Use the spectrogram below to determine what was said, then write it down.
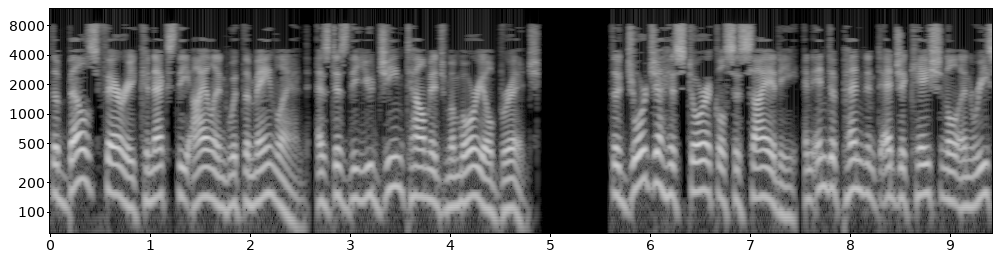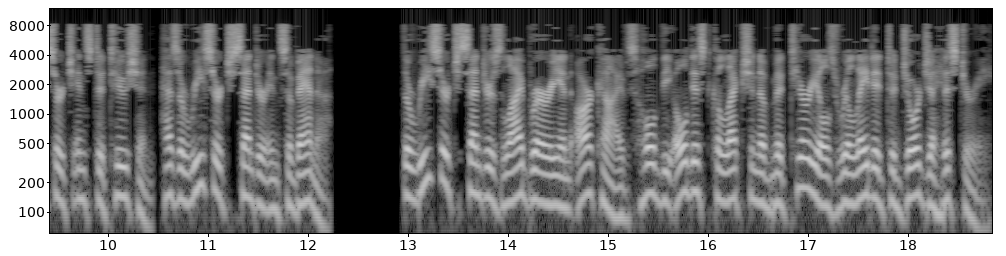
The Belles Ferry connects the island with the mainland, as does the Eugene Talmadge Memorial Bridge. The Georgia Historical Society, an independent educational and research institution, has a research center in Savannah. The Research Center's library and archives hold the oldest collection of materials related to Georgia history.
